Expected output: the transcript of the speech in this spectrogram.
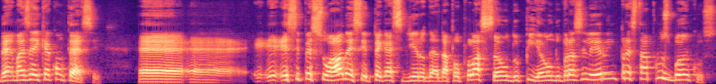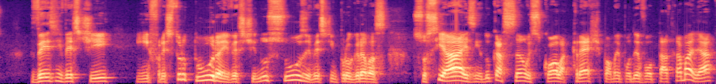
Né? Mas aí o que acontece? É, é, esse pessoal, né, esse, pegar esse dinheiro da, da população, do peão, do brasileiro e emprestar para os bancos, em vez de investir em infraestrutura, investir no SUS, investir em programas sociais, em educação, escola, creche, para a mãe poder voltar a trabalhar.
